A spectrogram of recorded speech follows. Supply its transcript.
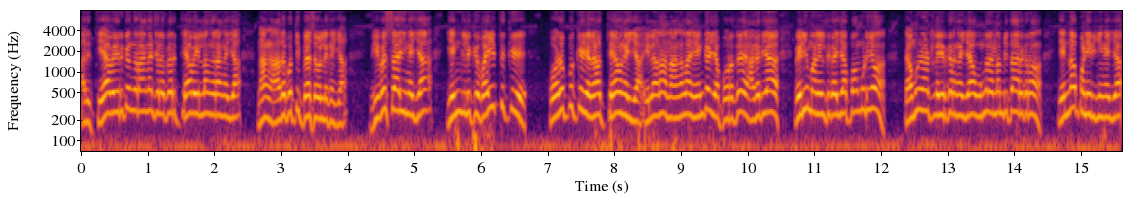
அது தேவை இருக்குங்கிறாங்க சில பேர் தேவை இல்லைங்கிறாங்க ஐயா. நாங்கள் அதை பற்றி பேசவில்லைங்க ஐயா. விவசாயிங்க ஐயா எங்களுக்கு வயிற்றுக்கு பொழப்புக்கு ஏதாவது தேவைங்க ஐயா. இல்லைனா நாங்கள்லாம் எங்கே ஐயா போகிறது அகதியாக வெளி மாநிலத்துக்கு ஐயா போக முடியும். தமிழ்நாட்டில் இருக்கிறோங்க ஐயா உங்களை நம்பி தான் இருக்கிறோம். என்ன பண்ணியிருக்கீங்க ஐயா?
